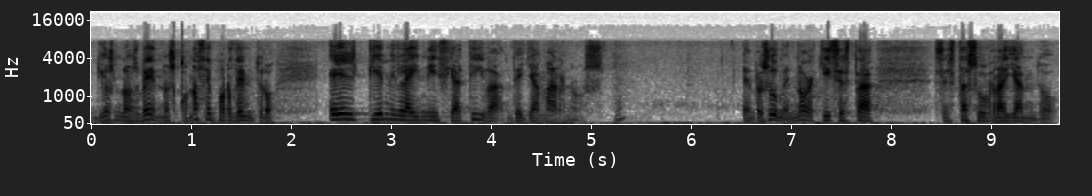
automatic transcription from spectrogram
Dios nos ve, nos conoce por dentro. Él tiene la iniciativa de llamarnos. En resumen, ¿no? aquí se está, se está subrayando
